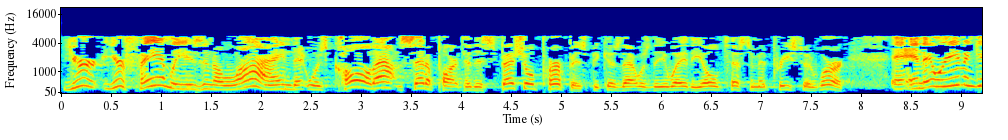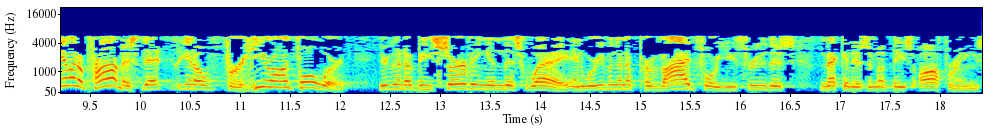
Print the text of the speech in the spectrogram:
Your, your family is in a line that was called out and set apart to this special purpose because that was the way the Old Testament priesthood worked. And, and they were even given a promise that, you know, for here on forward, you're going to be serving in this way, and we're even going to provide for you through this mechanism of these offerings.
